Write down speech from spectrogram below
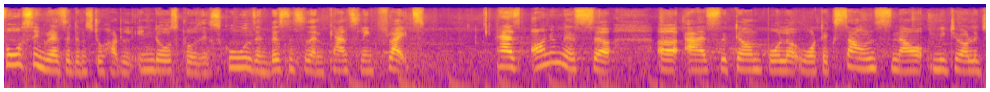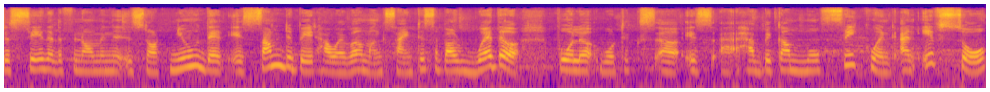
forcing residents to huddle indoors, closing schools and businesses, and cancelling flights. As ominous uh, uh, as the term polar vortex sounds, now meteorologists say that the phenomenon is not new. There is some debate, however, among scientists about whether polar vortex uh, is uh, have become more frequent, and if so,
